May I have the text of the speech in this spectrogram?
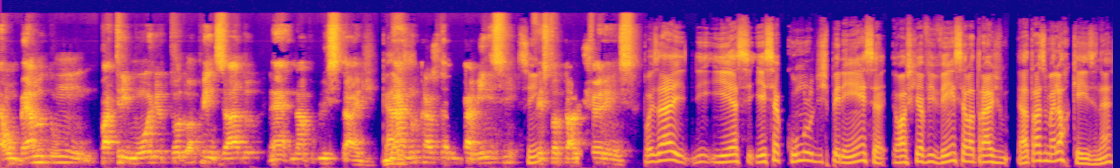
é um belo de um patrimônio todo aprendizado né, na publicidade. Na, no caso da Vitamine-se, fez total diferença. Pois é, e, e, esse, esse acúmulo de experiência, eu acho que a vivência ela traz, ela traz o melhor case, né?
